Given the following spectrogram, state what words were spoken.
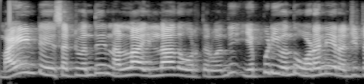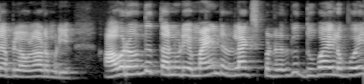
மைண்டு செட் வந்து நல்லா இல்லாத ஒருத்தர் வந்து எப்படி வந்து உடனே ரஞ்சி ட்ராப்பியில் விளாட முடியும்? அவர் வந்து தன்னுடைய மைண்டை ரிலாக்ஸ் பண்ணுறதுக்கு துபாயில் போய்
